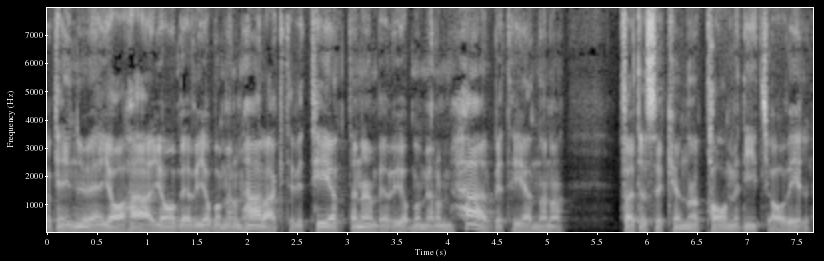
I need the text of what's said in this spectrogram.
Okej, nu är jag här, jag behöver jobba med de här aktiviteterna, jag behöver jobba med de här beteendena för att jag ska kunna ta mig dit jag vill.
